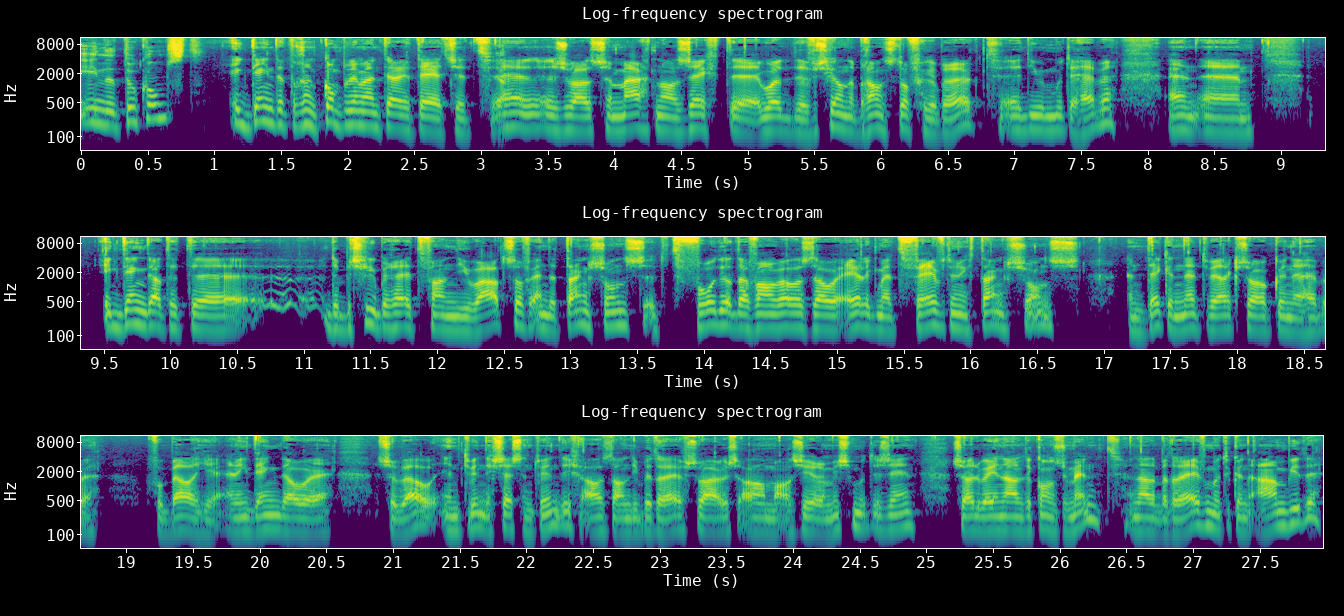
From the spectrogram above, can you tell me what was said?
in de toekomst? Ik denk dat er een complementariteit zit. Ja. Zoals Maarten al zegt, worden de verschillende brandstoffen gebruikt die we moeten hebben. En uh, ik denk dat het, uh, de beschikbaarheid van die waterstof en de tankstations... het voordeel daarvan wel is dat we eigenlijk met 25 tankstations... een dekkend netwerk zouden kunnen hebben voor België. En ik denk dat we zowel in 2026 als dan die bedrijfswagens allemaal zero emissie moeten zijn, zouden wij naar de consument en naar de bedrijven moeten kunnen aanbieden.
